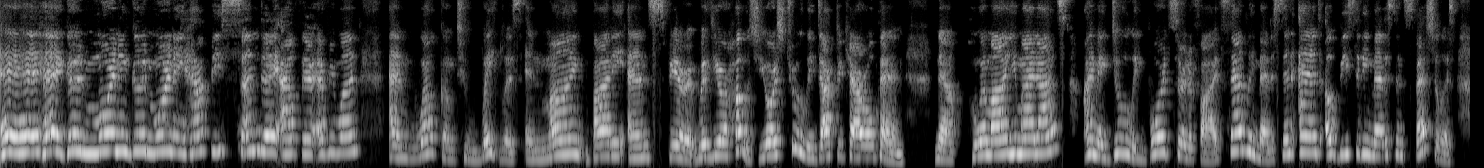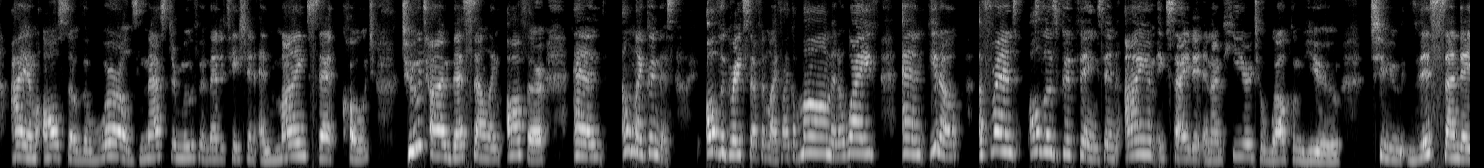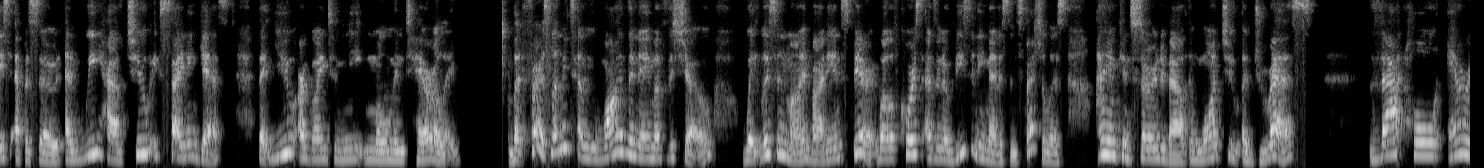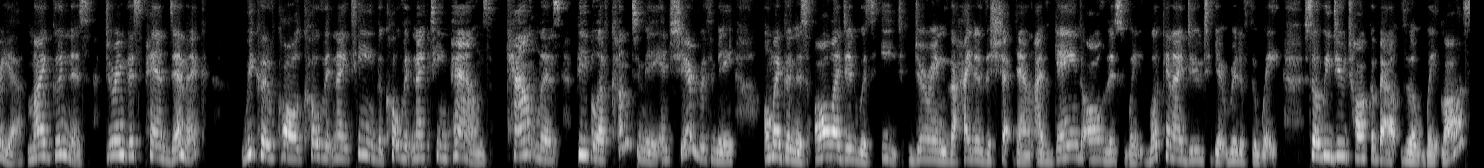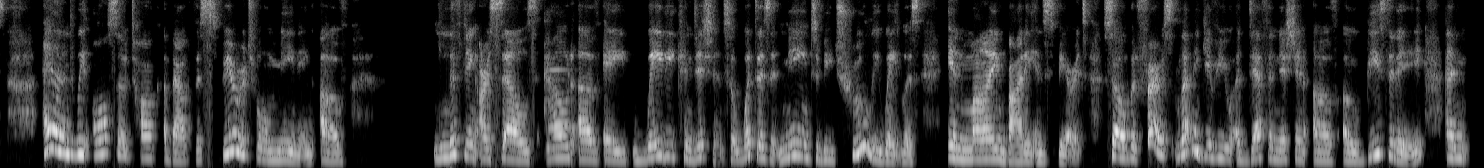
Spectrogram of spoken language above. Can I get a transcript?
Hey, hey, hey, good morning, good morning. Happy Sunday out there, everyone. And welcome to Weightless in Mind, Body, and Spirit with your host, yours truly, Dr. Carol Penn. Now, who am I, you might ask? I'm a duly board certified family medicine and obesity medicine specialist. I am also the world's master movement meditation and mindset coach two time best selling author. And oh my goodness, all the great stuff in life, like a mom and a wife, and, you know, a friend, all those good things. And I am excited and I'm here to welcome you to this Sunday's episode. And we have two exciting guests that you are going to meet momentarily. But first, let me tell you why the name of the show weightless in mind, body, and spirit. Well, of course, as an obesity medicine specialist, I am concerned about and want to address that whole area. My goodness, during this pandemic, we could have called COVID 19 the COVID 19 pounds. Countless people have come to me and shared with me oh my goodness, all I did was eat during the height of the shutdown. I've gained all this weight. What can I do to get rid of the weight? So we do talk about the weight loss. And we also talk about the spiritual meaning of lifting ourselves out of a weighty condition. So, what does it mean to be truly weightless in mind, body, and spirit. So, but first, let me give you a definition of obesity and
